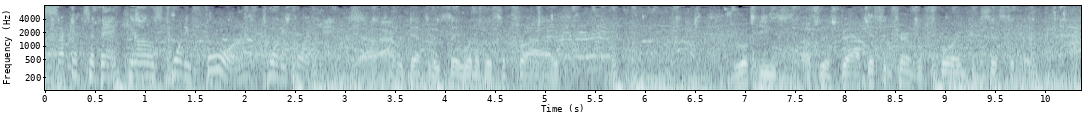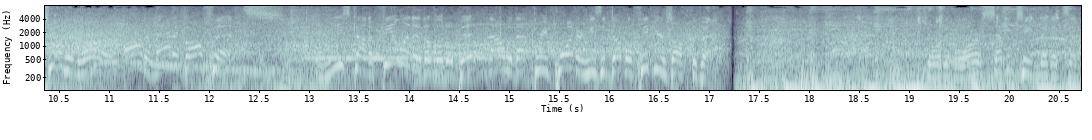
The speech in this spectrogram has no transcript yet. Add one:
Second to Banchero's 24 20-point game. Yeah, I would definitely say one of the surprise rookies of this draft, just in terms of scoring consistently. Jordan Nwora, automatic offense. And he's kind of feeling it a little bit. Now with that three-pointer, he's in double figures off the bench. Jordan Nwora, 17 minutes and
